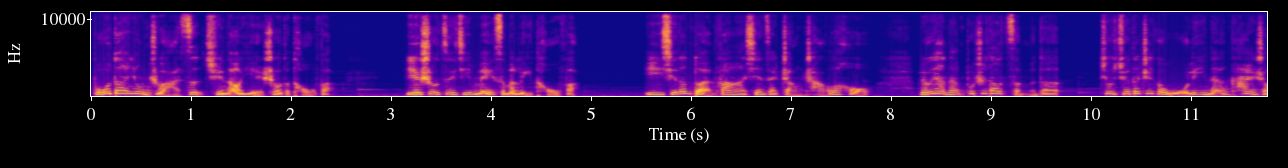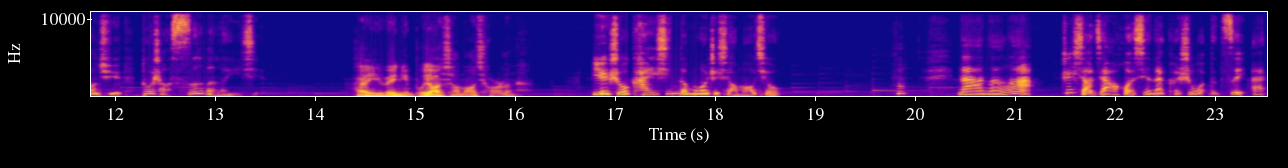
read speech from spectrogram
不断用爪子去挠野兽的头发。野兽最近没怎么理头发，以前的短发现在长长了后。刘亚楠不知道怎么的，就觉得这个武力男看上去多少斯文了一些。还以为你不要小毛球了呢。野兽开心地摸着小毛球，哼，哪能啊！这小家伙现在可是我的最爱。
